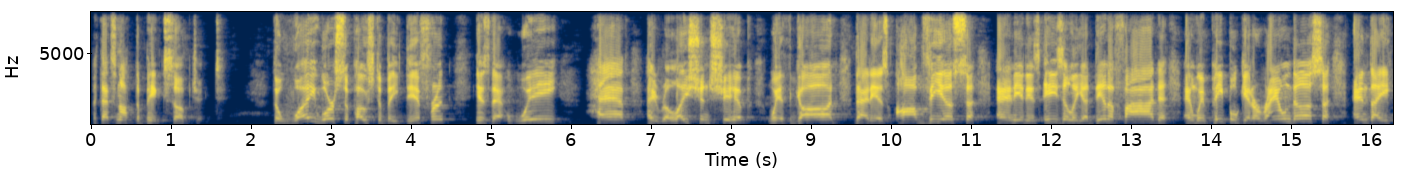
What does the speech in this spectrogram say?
But that's not the big subject. The way we're supposed to be different is that we have a relationship with God that is obvious and it is easily identified. And when people get around us and they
